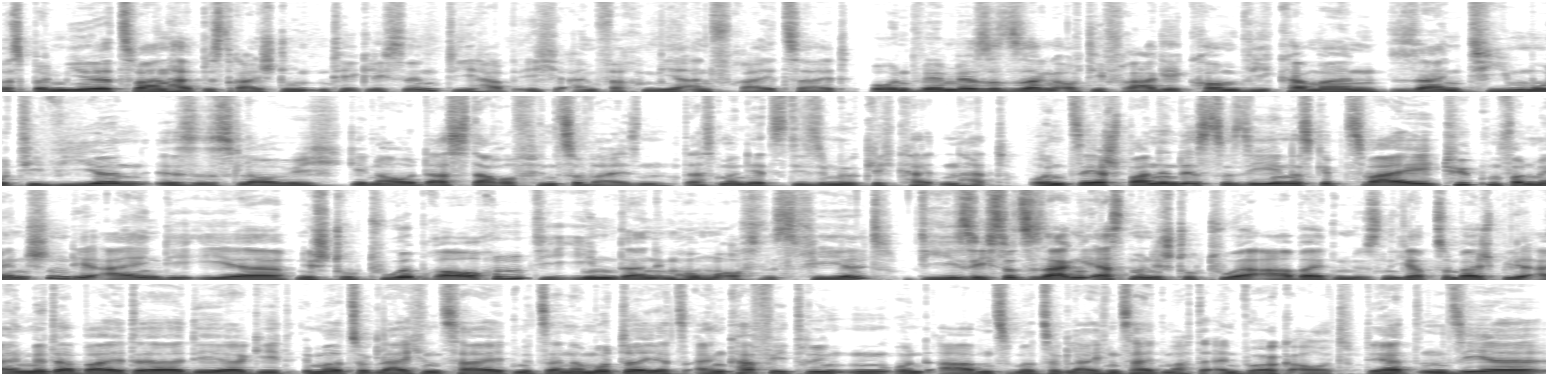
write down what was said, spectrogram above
was bei mir zweieinhalb bis drei Stunden täglich sind, die habe ich einfach mehr an Freizeit. Und wenn wir sozusagen auf die Frage kommen, wie kann man sein Team motivieren, ist es, glaube ich, genau das darauf hinzuweisen, dass man jetzt diese Möglichkeiten hat. Und sehr spannend ist zu sehen, es gibt zwei Typen von Menschen. Die einen, die eher eine Struktur brauchen, die ihnen dann im Homeoffice fehlt, die sich sozusagen erstmal eine Struktur erarbeiten müssen. Ich habe zum Beispiel einen Mitarbeiter, der geht immer zur gleichen Zeit mit seiner Mutter jetzt einen Kaffee trinken und abends immer zur gleichen Zeit macht er ein Workout. Der hat eine sehr,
